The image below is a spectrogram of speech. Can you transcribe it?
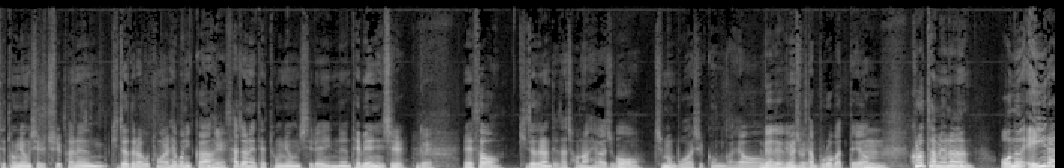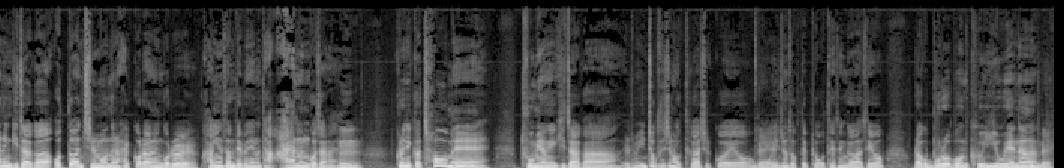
대통령실 출입하는 기자들하고 통화를 해보니까 네. 사전에 대통령실에 있는 대변인실에서 네. 기자들한테 다 전화해가지고 어. 질문 뭐 하실 건가요? 네네네네. 이런 식으로 다 물어봤대요. 음. 그렇다면은 어느 A라는 기자가 어떠한 질문을 할 거라는 거를 강인선 대변인은 다 아는 거잖아요. 음. 그러니까 처음에 두 명의 기자가 예를 들면 인적 쇄신 어떻게 하실 거예요? 네. 뭐 이준석 대표 어떻게 생각하세요? 라고 물어본 그 이후에는 네.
